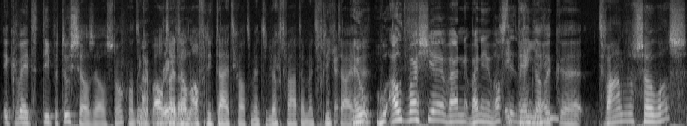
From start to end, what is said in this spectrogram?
Ik weet het type toestel zelfs nog. Want ik Nou, heb altijd al een affiniteit gehad met de luchtvaart en met En vliegtuigen. hoe, hoe oud was je? Wanneer was dit? Ik denk dat ik eh 12 of zo was.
